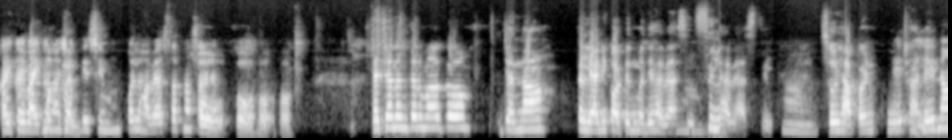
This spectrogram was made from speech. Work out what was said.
काही काही बायकांना. अगदी सिंपल हव्या असतात ना हो साड्या. हो हो हो. त्याच्यानंतर मग अ, ज्यांना कल्याणी कॉटनमध्ये हव्या असतील. सिल्क हव्या असतील. सो ह्या पण हे खूप छान हे ना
